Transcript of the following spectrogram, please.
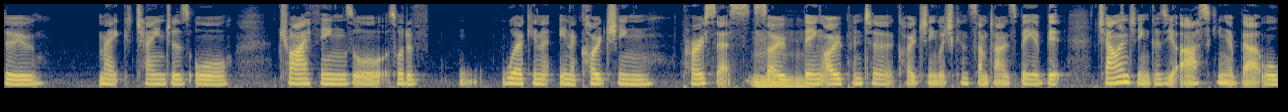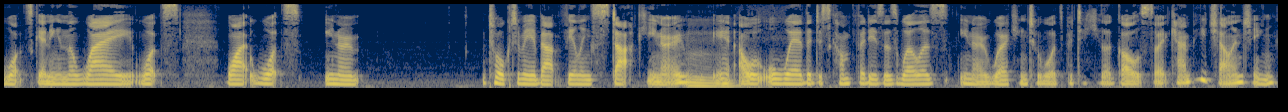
to make changes or try things or sort of work in a, in a coaching process. So mm. being open to coaching, which can sometimes be a bit challenging because you're asking about well, what's getting in the way, what's why, what's you know. Talk to me about feeling stuck, you know, in- or, or where the discomfort is, as well as you know working towards particular goals. So it can be challenging.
